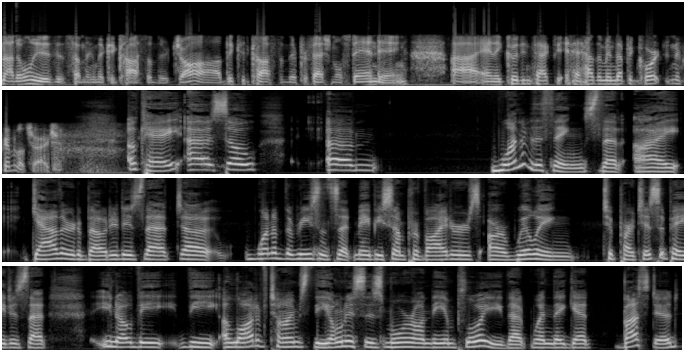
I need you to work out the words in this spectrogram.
not only is it something that could cost them their job, it could cost them their professional standing, uh, and it could, in fact, have them end up in court in a criminal charge. Okay, uh, so. Um, one of the things that I gathered about it is that uh, one of the reasons that maybe some providers are willing to participate is that you know the the a lot of times the onus is more on the employee that when they get busted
